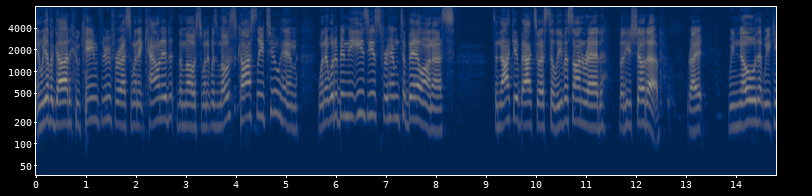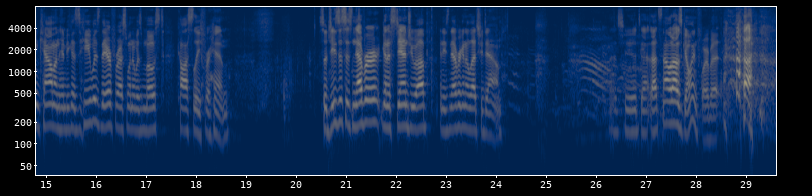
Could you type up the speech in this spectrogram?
And we have a God who came through for us when it counted the most, when it was most costly to Him, when it would have been the easiest for Him to bail on us to not get back to us, to leave us on red, but he showed up, right? We know that we can count on him because he was there for us when it was most costly for him. So Jesus is never going to stand you up and he's never going to let you down. That's not what I was going for, but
